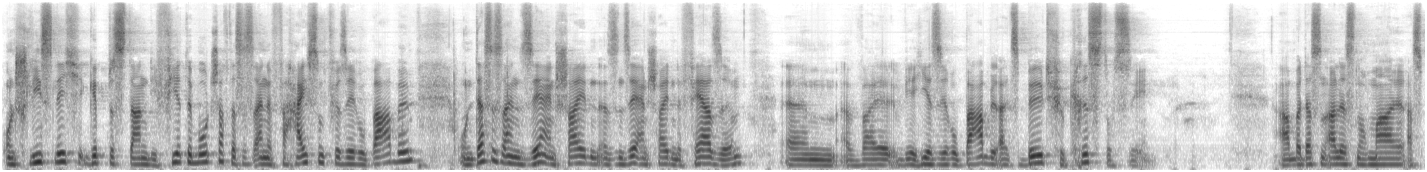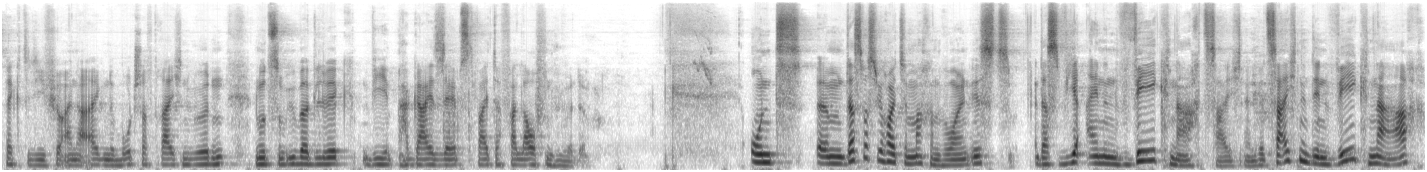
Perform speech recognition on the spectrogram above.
Und schließlich gibt es dann die vierte Botschaft, das ist eine Verheißung für Zerubabel. Und das ist ein sehr entscheidend, sind sehr entscheidende Verse, ähm, weil wir hier Zerubabel als Bild für Christus sehen. Aber das sind alles nochmal Aspekte, die für eine eigene Botschaft reichen würden. Nur zum Überblick, wie Haggai selbst weiter verlaufen würde. Und ähm, das, was wir heute machen wollen, ist, dass wir einen Weg nachzeichnen. Wir zeichnen den Weg nach,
